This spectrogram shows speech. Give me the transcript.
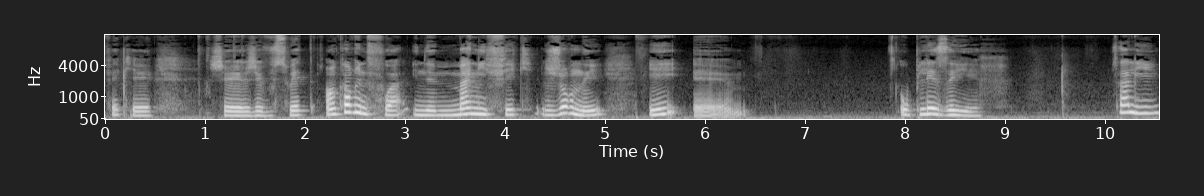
Fait que je, je vous souhaite encore une fois une magnifique journée et euh, au plaisir. Salut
